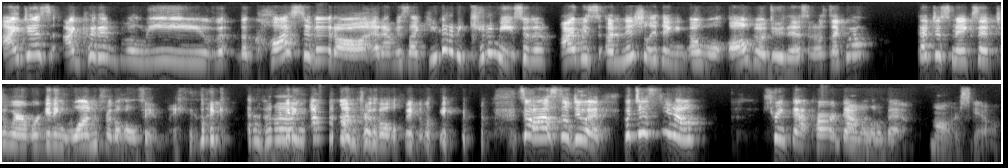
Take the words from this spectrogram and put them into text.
I just I couldn't believe the cost of it all, and I was like, "You got to be kidding me!" So that I was initially thinking, "Oh, we'll all go do this," and I was like, "Well, that just makes it to where we're getting one for the whole family. like I'm uh-huh. getting one one for the whole family. so I'll still do it, but just you know, shrink that part down a little bit. Smaller scale.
